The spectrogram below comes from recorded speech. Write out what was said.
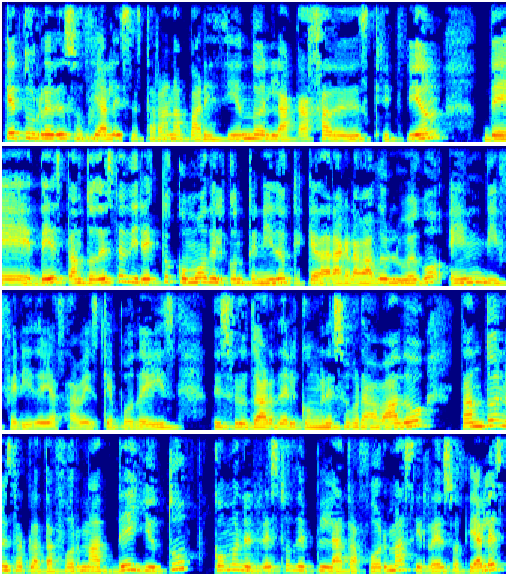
que tus redes sociales estarán apareciendo en la caja de descripción de, tanto de este directo como del contenido que quedará grabado luego en diferido. Ya sabéis que podéis disfrutar del congreso grabado tanto en nuestra plataforma de YouTube como en el resto de plataformas y redes sociales,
